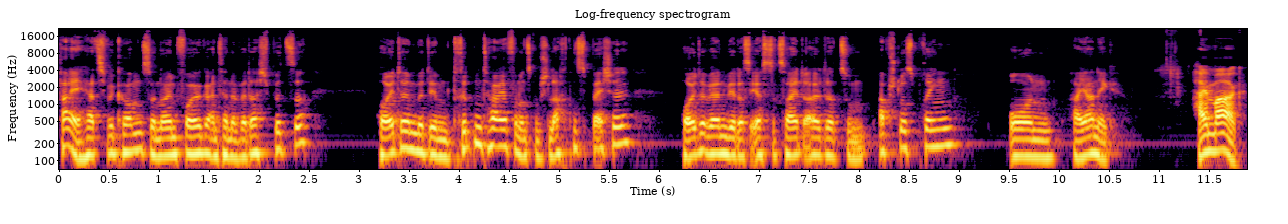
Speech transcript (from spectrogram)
Hi, herzlich willkommen zur neuen Folge Antenne Wetterspitze. Heute mit dem dritten Teil von unserem Schlachten-Special. Heute werden wir das erste Zeitalter zum Abschluss bringen. Und hi Janik. Hi Marc.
